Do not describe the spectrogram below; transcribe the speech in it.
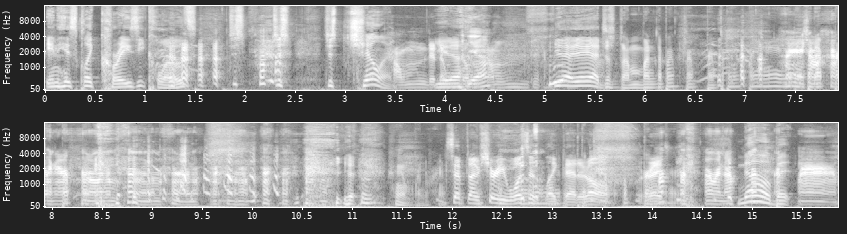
in his like crazy clothes, just just just chilling. You know? Yeah. Yeah, yeah, yeah. Just Except I'm sure he wasn't like that at all, right? no, but I,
